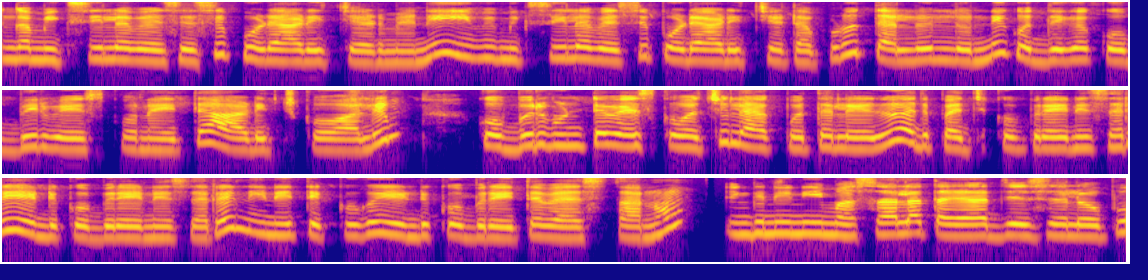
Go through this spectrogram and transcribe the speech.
ఇంకా మిక్సీలో వేసేసి పొడి ఆడిచ్చేయడమేని. ఇవి మిక్సీలో వేసి పొడి ఆడిచ్చేటప్పుడు తెల్లుల్లుని కొద్దిగా కొబ్బరి వేసుకొని అయితే ఆడించుకోవాలి కొబ్బరి ఉంటే వేసుకోవచ్చు లేకపోతే లేదు. అది పచ్చి కొబ్బరి అయినా సరే ఎండు కొబ్బరి అయినా సరే. నేనైతే ఎక్కువగా ఎండు కొబ్బరి అయితే వేస్తాను. ఇంక నేను ఈ మసాలా తయారు చేసేలోపు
